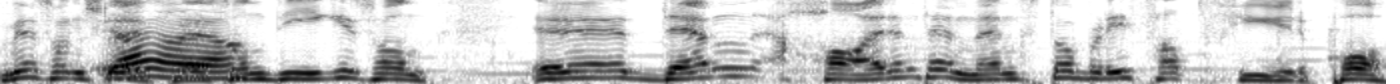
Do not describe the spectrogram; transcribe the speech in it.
Med sånn sløyfe, Ja, ja, sånn diger sånn. Eh, den har en tendens til å bli satt fyr på.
